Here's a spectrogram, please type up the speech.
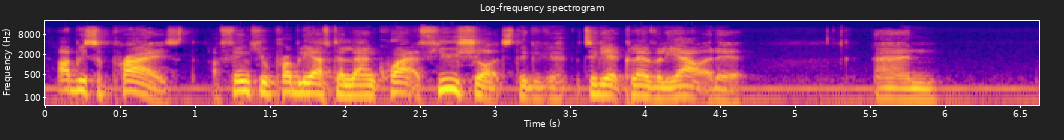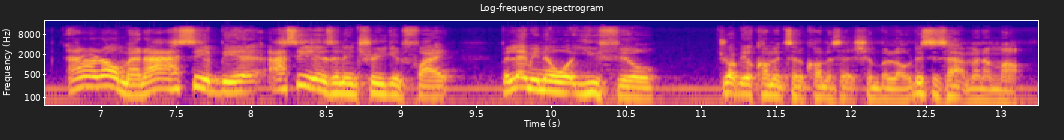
I'll be surprised. I think you'll probably have to land quite a few shots to get, to get Cleverly out of there. And I don't know, man. I see it be. I see it as an intriguing fight. But let me know what you feel. Drop your comments in the comment section below. This is Hatman. I'm out.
